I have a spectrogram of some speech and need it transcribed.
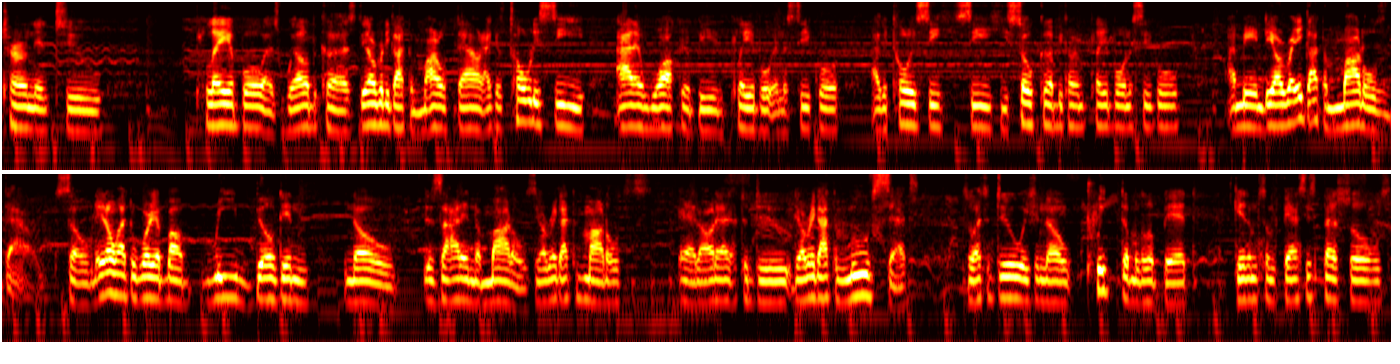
turned into playable as well because they already got the model down. I can totally see Allen Walker being playable in the sequel. I could totally see see Hisoka becoming playable in the sequel. I mean, they already got the models down, so they don't have to worry about rebuilding, you know, designing the models. They already got the models, and all they have to do, they already got the move sets. So what I have to do is, you know, tweak them a little bit, get them some fancy specials,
